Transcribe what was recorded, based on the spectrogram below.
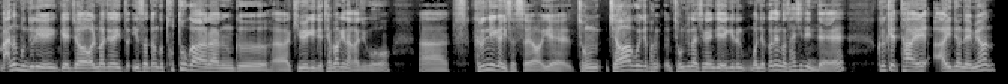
많은 분들이, 이게 저, 얼마 전에 있- 있었던 그 토토가라는 그, 아, 기획이 이제 대박이 나가지고, 아, 그런 얘기가 있었어요. 예, 정, 저하고 이제 방- 정준하 씨가 이제 얘기를 먼저 꺼낸 건 사실인데, 그렇게 다 애- 아이디어 내면,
